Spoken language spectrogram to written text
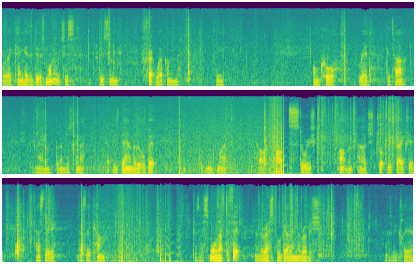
what I came here to do this morning, which is do some fret work on the Encore red guitar. Um, but I'm just going to cut these down a little bit, put them into my guitar parts storage compartment, and I'll just drop these bags in as they as they come because they're small enough to fit, and the rest will go in the rubbish as we clear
